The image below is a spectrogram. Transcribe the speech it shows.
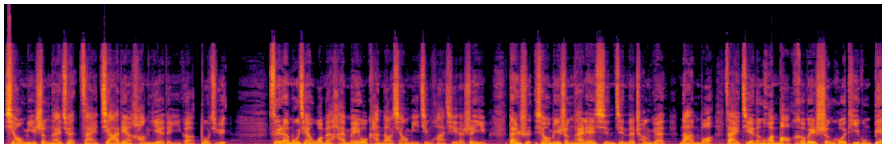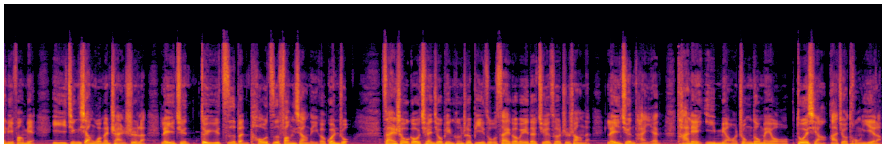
小米生态圈在家电行业的一个布局，虽然目前我们还没有看到小米净化器的身影，但是小米生态链新晋的成员纳安博在节能环保和为生活提供便利方面，已经向我们展示了雷军对于资本投资方向的一个关注。在收购全球平衡车鼻祖赛格威的决策之上呢，雷军坦言他连一秒钟都没有多想啊就同意了，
